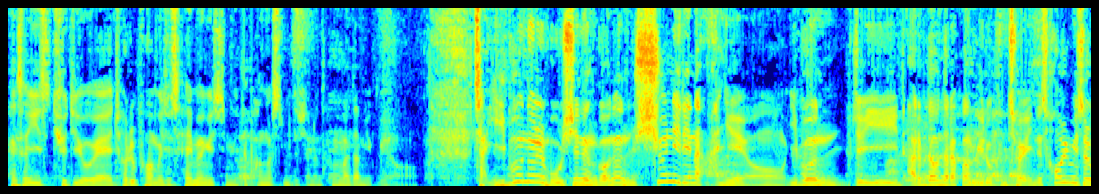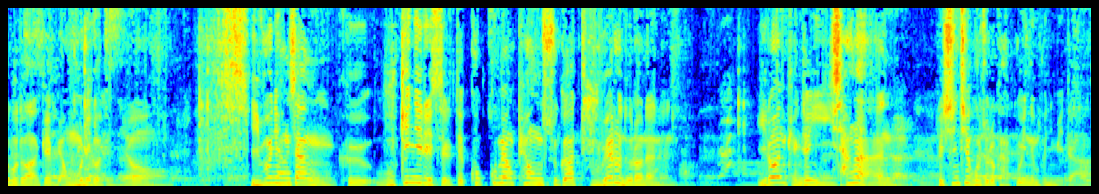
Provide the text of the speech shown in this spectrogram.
그래서 이 스튜디오에 저를 포함해서 3명 있습니다. 반갑습니다. 저는 한마담이고요. 자, 이분을 모시는 거는 쉬운 일은 아니에요. 이분 이제 이 아름다운 다락방 위로 근처에 있는 서울미술고등학교의 명물이거든요. 이분이 항상 그 웃긴 일이 있을 때 콧구멍 평수가 두 배로 늘어나는 이런 굉장히 이상한 그 신체 구조를 갖고 있는 분입니다.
